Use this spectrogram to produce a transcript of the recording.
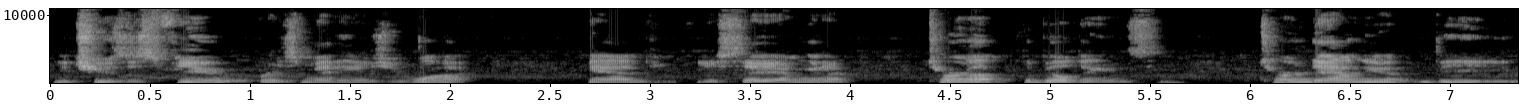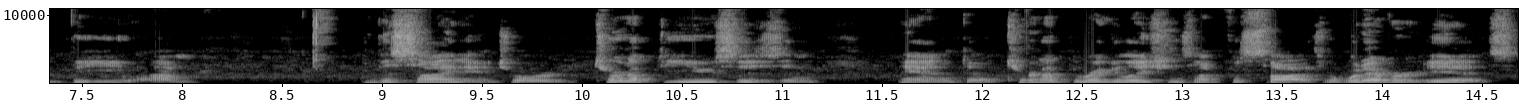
You choose as few or as many as you want. And you say, I'm going to turn up the buildings, turn down the, the, the, um, the signage, or turn up the uses and, and uh, turn up the regulations on facades, or whatever it is.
